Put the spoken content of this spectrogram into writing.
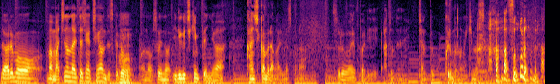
であれも、まあ、街の成り立ちが違うんですけど、あのそういうの入り口近辺には監視カメラがありますからそれはやっぱり後でねちゃんと来るものが来ますよ。あそうなんだ。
